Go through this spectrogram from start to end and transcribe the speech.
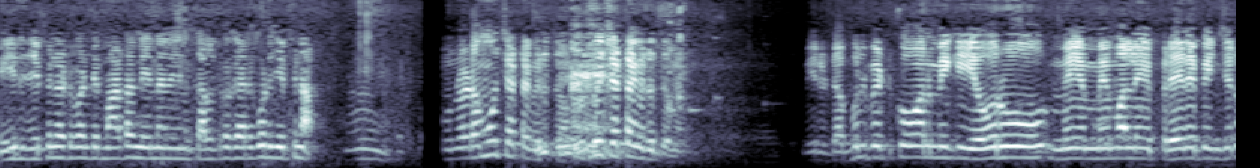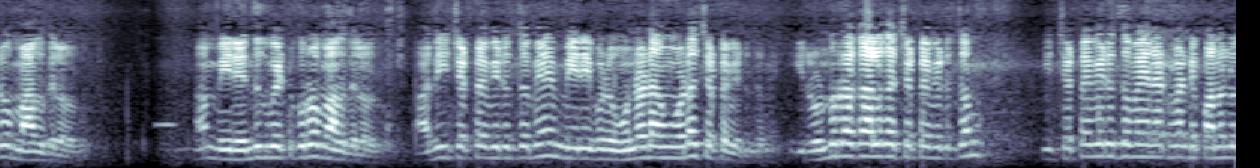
మీరు చెప్పినటువంటి మాట నిన్న నేను కలెక్టర్ గారికి కూడా చెప్పిన. ఉండడము చట్ట విరుద్ధం. రెండు చట్ట విరుద్ధం. మీరు డబ్బులు పెట్టుకోవని మీకు ఎవరు మిమ్మల్ని ప్రేరేపించరో మాకు తెలియదు మీరు ఎందుకు పెట్టుకురో మాకు తెలియదు అది చట్ట విరుద్ధమే మీరు ఇప్పుడు ఉండడం కూడా చట్ట విరుద్ధమే ఈ రెండు రకాలుగా చట్ట విరుద్ధం ఈ చట్ట విరుద్ధమైనటువంటి పనులు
